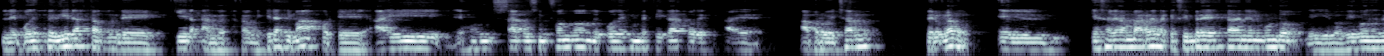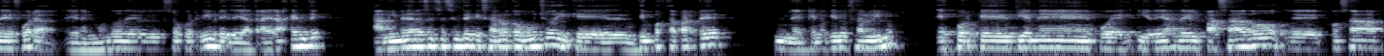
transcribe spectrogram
le puedes pedir hasta donde, quiera, hasta donde quieras y más, porque ahí es un saco sin fondo donde puedes investigar, puedes eh, aprovecharlo. Pero claro, esa gran barrera que siempre está en el mundo, y lo digo desde fuera, en el mundo del software libre y de atraer a gente, a mí me da la sensación de que se ha roto mucho y que de un tiempo a esta parte, el que no quiere usar Linux es porque tiene pues ideas del pasado, eh, cosas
